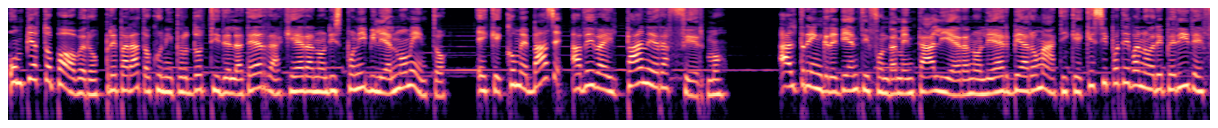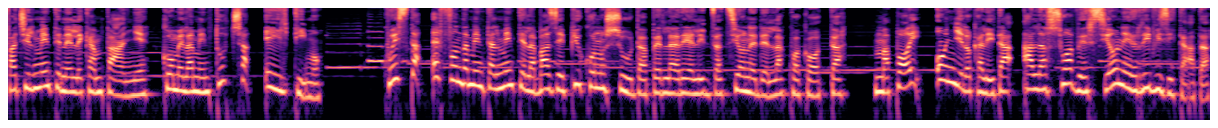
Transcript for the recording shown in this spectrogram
Un piatto povero, preparato con i prodotti della terra che erano disponibili al momento e che come base aveva il pane raffermo. Altri ingredienti fondamentali erano le erbe aromatiche che si potevano reperire facilmente nelle campagne, come la mentuccia e il timo. Questa è fondamentalmente la base più conosciuta per la realizzazione dell'acqua cotta, ma poi ogni località ha la sua versione rivisitata.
